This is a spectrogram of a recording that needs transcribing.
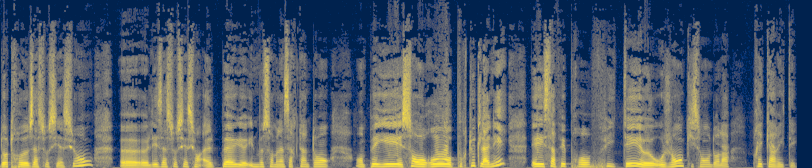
d'autres associations. Euh, les associations, elles payent, il me semble, un certain temps, ont payé 100 euros pour toute l'année et ça fait profiter euh, aux gens qui sont dans la précarité.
